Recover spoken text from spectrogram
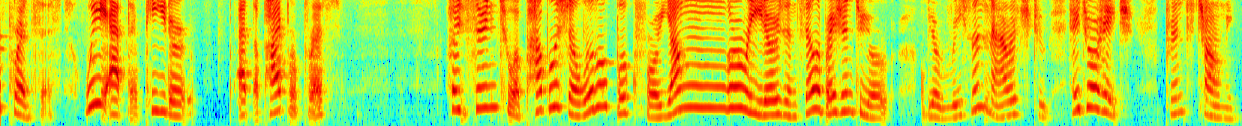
Dear Princess, we at the Peter at the Piper Press hope soon to publish a little book for younger readers in celebration to your of your recent marriage to HRH Prince Charming.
